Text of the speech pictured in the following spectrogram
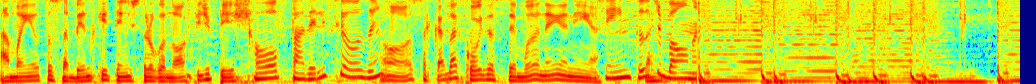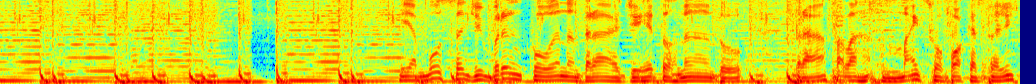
Amanhã eu tô sabendo que tem um estrogonofe de peixe. Opa, delicioso, hein? Nossa, cada coisa essa semana, hein, Aninha? Sim, tudo Vai. de bom, né? E a moça de branco, Ana Andrade, retornando para falar mais fofocas pra gente.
